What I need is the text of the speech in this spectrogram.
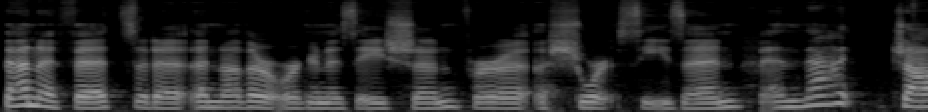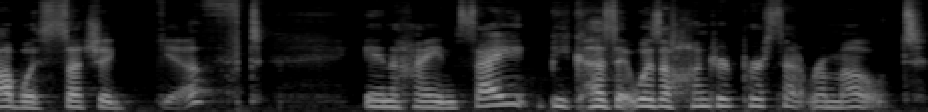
benefits at a, another organization for a, a short season. And that job was such a gift in hindsight because it was 100% remote.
